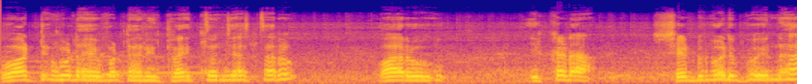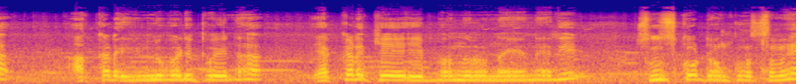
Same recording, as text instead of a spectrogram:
వాటిని కూడా ఇవ్వటానికి ప్రయత్నం చేస్తారు. వారు ఇక్కడ షెడ్ పడిపోయినా అక్కడ ఇల్లు పడిపోయినా ఎక్కడికే ఇబ్బందులు ఉన్నాయనేది చూసుకోవటం కోసమే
